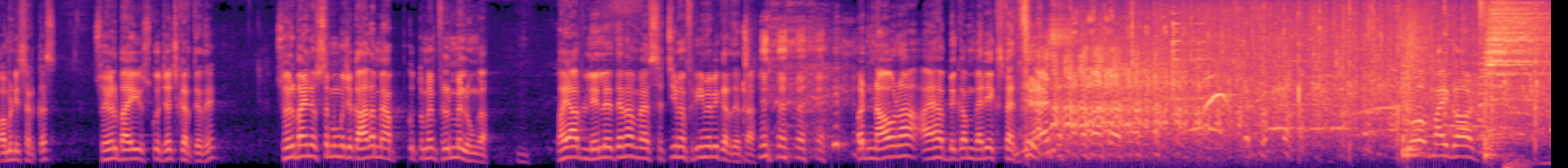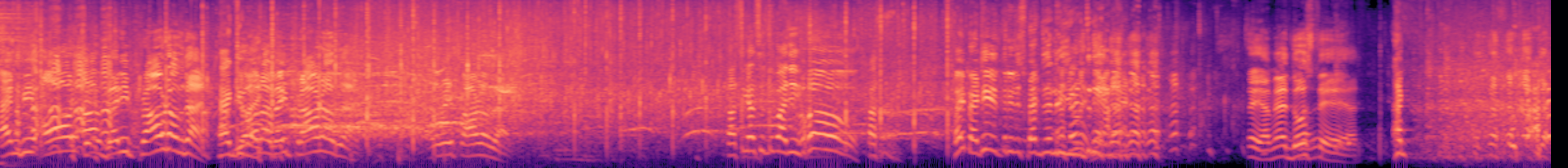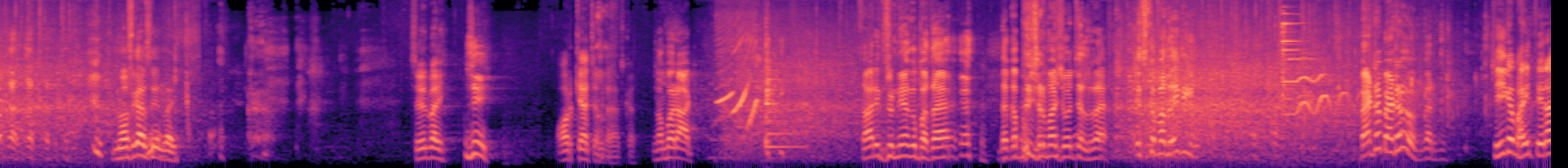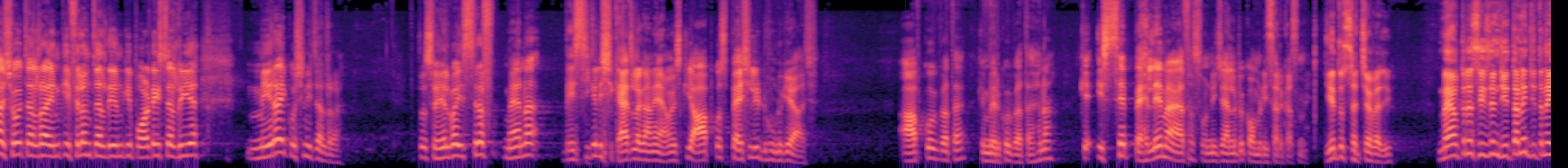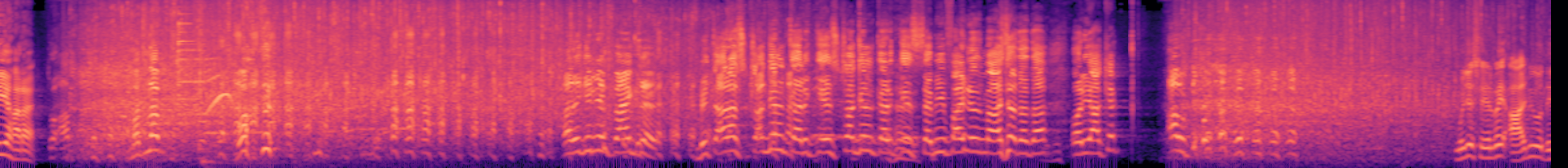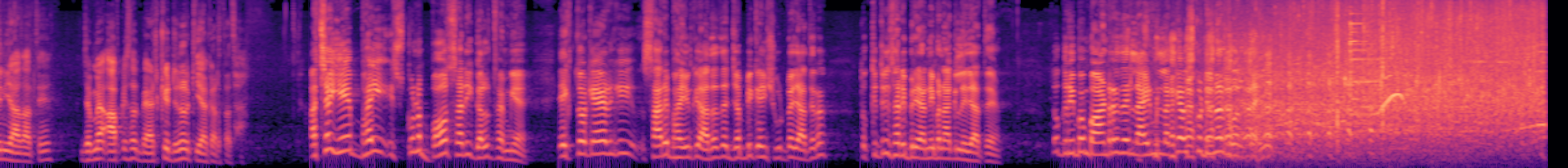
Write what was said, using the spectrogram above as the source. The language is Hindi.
Comedy circus. सोहेल भाई उसको जज करते थे। सोहेल भाई ने उस समय मुझे कहा था मैं आपको तुम्हें फ़िल्म में लूँगा भाई आप ले लेते ना मैं सच्ची में फ्री में भी कर देता। बट नाउ ना I have become very expensive oh my God And we all are very proud of that. Thank you, We all bhai. are very proud of that. We're very proud of that. सत श्री सिद्धू बाजी भाई बैठिए इतनी रिस्पेक्ट देने की ज़रूरत नहीं है नहीं यार मेरे दोस्त है यार नमस्कार सुहेल भाई। सुहेल भाई जी। और क्या चल रहा है आजकल? नंबर आठ। सारी दुनिया को पता है द कपिल शर्मा शो चल रहा है। इसको पता ही नहीं। बैठो बैठो। ठीक है भाई तेरा शो चल रहा है इनकी फ़िल्म चल रही है उनकी पॉलिटिक्स चल रही है मेरा ही कुछ नहीं चल रहा। तो सुहेल भाई सिर्फ़ मैं ना बेसिकली शिकायत लगाने आया हूँ इसकी आपको स्पेशली ढूंढ के आज। आपको भी पता है कि मेरे को भी पता है ना? कि इससे पहले मैं आया था सोनी चैनल पे कॉमेडी सर्कस में। ये तो सच्चा है भाई। मैं उतने सीज़न जीता नहीं जितने ये हारा है। तो आप मतलब लेकिन ये फैक्ट है। बेचारा स्ट्रगल करके स्ट्रगल करके सेमीफाइनल में आ जाता था और ये आके आउट मुझे सुहेल भाई आज भी वो दिन याद आते हैं जब मैं आपके साथ बैठ के डिनर किया करता था। अच्छा ये भाई इसको ना बहुत सारी गलत फहमियाँ हैं। एक तो क्या है कि सारे भाइयों की आदत है जब भी कहीं शूट पे जाते हैं ना तो कितनी सारी बिरयानी बना के ले जाते हैं। तो करीबन बांट रहे थे लाइन में लग गया उसको डिनर बोलते हैं।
